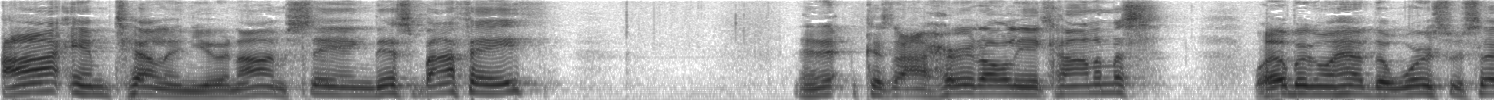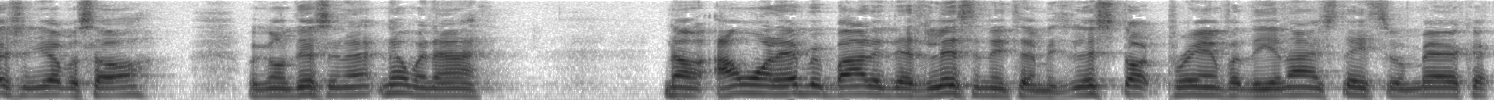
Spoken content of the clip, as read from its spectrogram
I am telling you, and I'm saying this by faith, because I heard all the economists. Well, we're going to have the worst recession you ever saw. We're going to this and that. No, we're not. No, I want everybody that's listening to me. Let's start praying for the United States of America.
